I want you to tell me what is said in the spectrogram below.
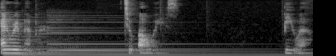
and remember to always be well.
